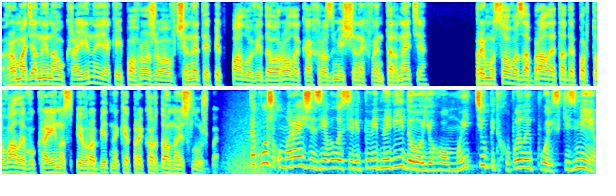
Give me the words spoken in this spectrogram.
Громадянина України, який погрожував вчинити підпал у відеороликах, розміщених в інтернеті, примусово забрали та депортували в Україну співробітники прикордонної служби. Також у мережі з'явилося відповідне відео. Його миттю підхопили польські змі.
